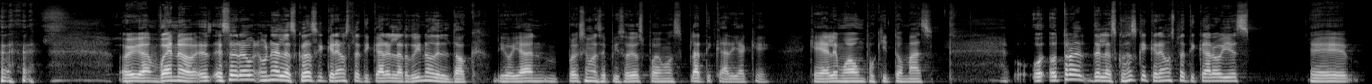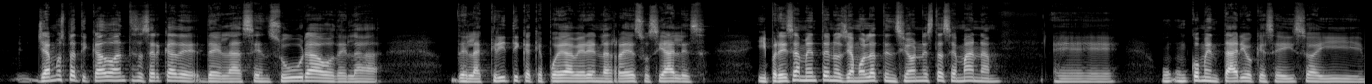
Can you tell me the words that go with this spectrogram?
Oigan, bueno, es- eso era una de las cosas que queríamos platicar, el Arduino del Doc. Digo, ya en próximos episodios podemos platicar ya que, que ya le mueva un poquito más. O- otra de las cosas que queremos platicar hoy es, eh, ya hemos platicado antes acerca de, de la censura o de la, de la crítica que puede haber en las redes sociales. Y precisamente nos llamó la atención esta semana eh, un, comentario que se hizo ahí.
